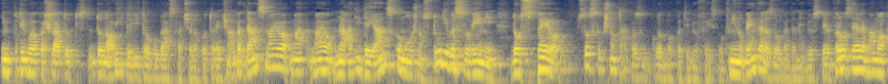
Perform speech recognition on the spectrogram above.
in potem bo prišla tudi do novih delitev bogatstva, če lahko to rečem. Ampak danes imajo, imajo mladi dejansko možnost, tudi v Sloveniji, da uspejo s kakšno tako zgodbo, kot je bil Facebook. Ni nobenega razloga, da ne bi uspel. Prav zdaj imamo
